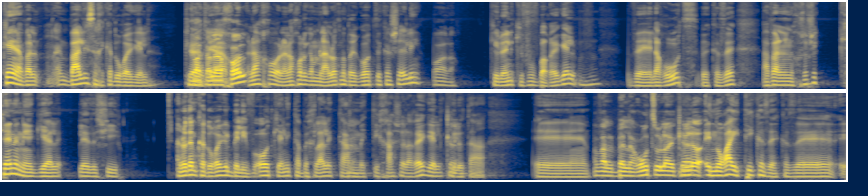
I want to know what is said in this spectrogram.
כן, אבל בא לי לשחק כדורגל. כן. ואתה לא יכול? לא יכול, אני לא יכול גם לעלות מדרגות, זה קשה לי. וואלה. כאילו, אין לי כיפוף ברגל, ולרוץ, וכזה. אבל אני חושב שכן אני אגיע ל- לאיזושהי... אני לא יודע אם כדורגל בלבעוט, כי אין לי את- בכלל את המתיחה של הרגל, כן. כאילו את ה... אה, אבל בלרוץ אולי כן? לא, נורא איטי כזה, כזה... אה,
